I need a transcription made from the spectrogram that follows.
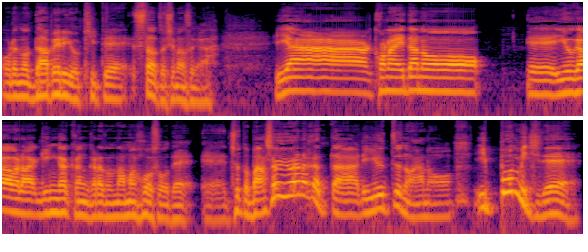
俺のダベリを聞いてスタートしますが。いやー、この間の、えー、湯河原銀河館からの生放送で、えーちょっと場所言わなかった理由っていうのは、あの、一本道で、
